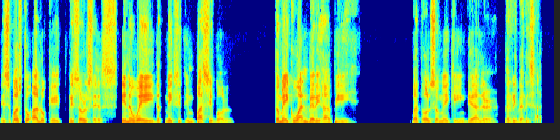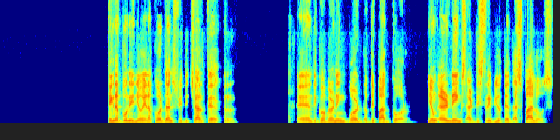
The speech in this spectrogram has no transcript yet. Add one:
is supposed to allocate resources in a way that makes it impossible to make one very happy but also making the other very, very sad. Tingnan po ninyo, in accordance with the charter and the governing board of the PAGCOR, yung earnings are distributed as follows.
